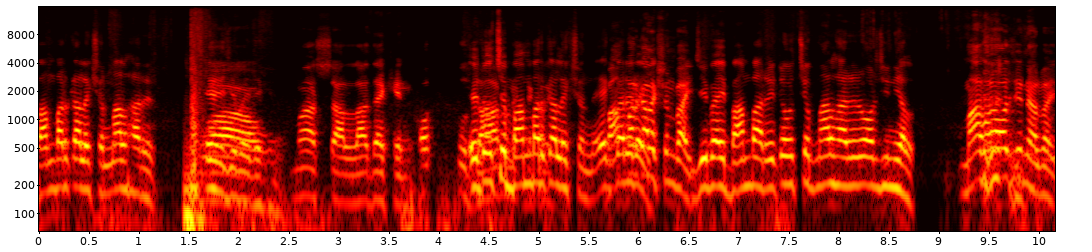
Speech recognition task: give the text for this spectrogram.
বাম্বার কালেকশন মালহারের। এই যে ভাই দেখেন। মাশাআল্লাহ দেখেন এটা হচ্ছে বাম্বার কালেকশন একবারে কালেকশন ভাই জি ভাই বাম্বার এটা হচ্ছে মালহারের অরিজিনাল মাল অরিজিনাল ভাই।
